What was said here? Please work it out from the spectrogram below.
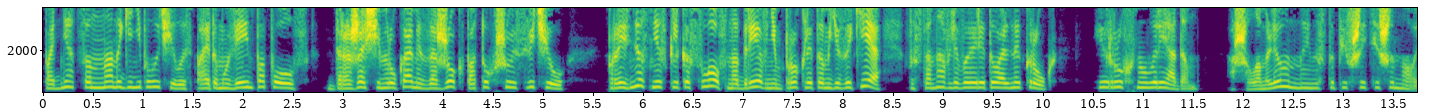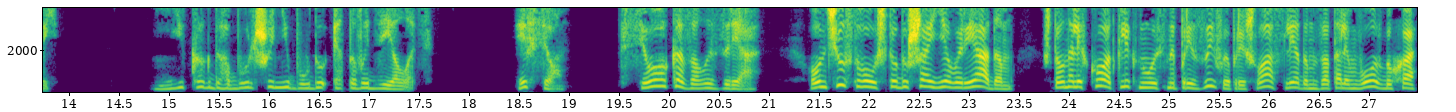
Подняться на ноги не получилось, поэтому Вейн пополз, дрожащими руками зажег потухшую свечу, произнес несколько слов на древнем проклятом языке, восстанавливая ритуальный круг, и рухнул рядом, ошеломленный наступившей тишиной. «Никогда больше не буду этого делать». И все. Все оказалось зря. Он чувствовал, что душа Евы рядом, что она легко откликнулась на призыв и пришла следом за талем воздуха,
